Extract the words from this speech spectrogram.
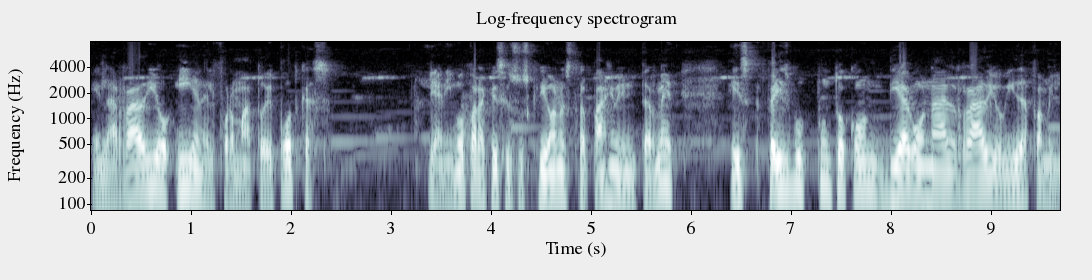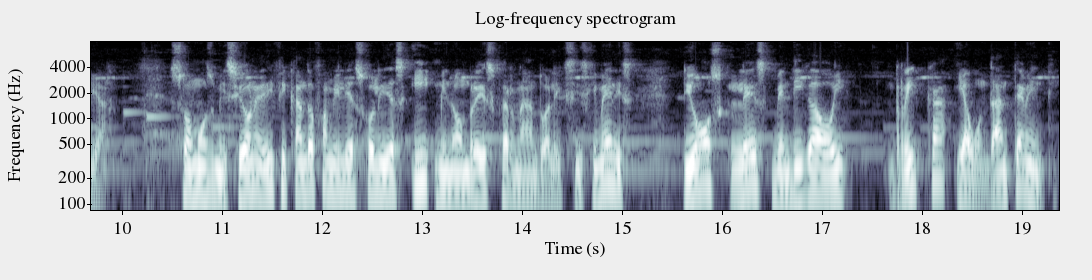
en la radio y en el formato de podcast. Le animo para que se suscriba a nuestra página en internet. Es facebook.com diagonal radio vida familiar. Somos Misión Edificando Familias Sólidas y mi nombre es Fernando Alexis Jiménez. Dios les bendiga hoy rica y abundantemente.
